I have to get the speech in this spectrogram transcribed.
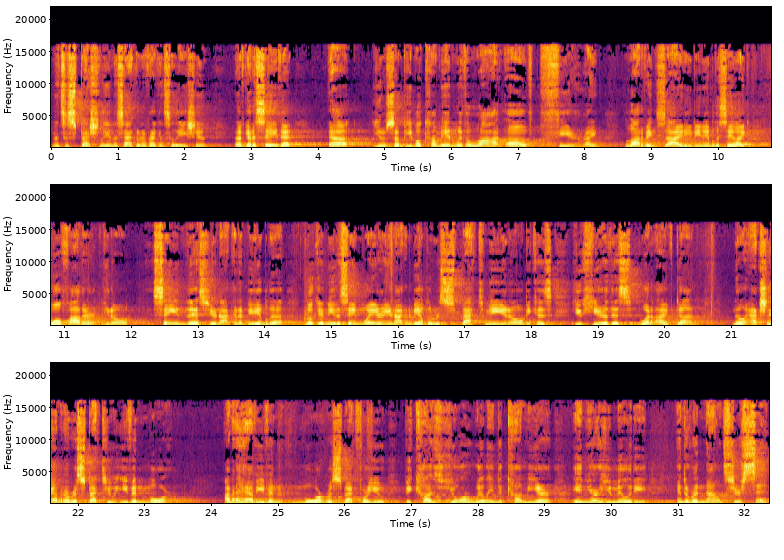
And that's especially in the sacrament of reconciliation. And I've got to say that. Uh, you know, some people come in with a lot of fear, right? A lot of anxiety, being able to say, like, well, Father, you know, saying this, you're not going to be able to look at me the same way, or you're not going to be able to respect me, you know, because you hear this, what I've done. No, actually, I'm going to respect you even more. I'm going to have even more respect for you because you're willing to come here in your humility and to renounce your sin.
